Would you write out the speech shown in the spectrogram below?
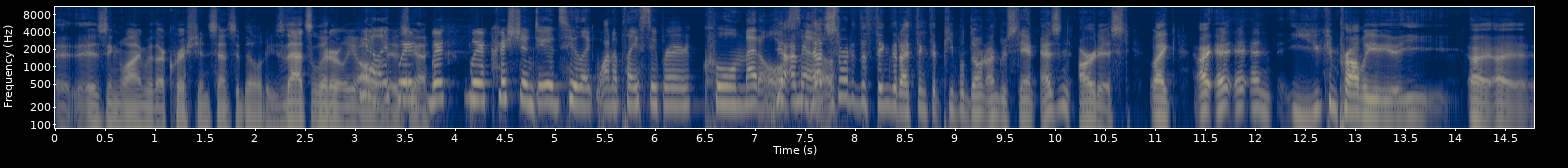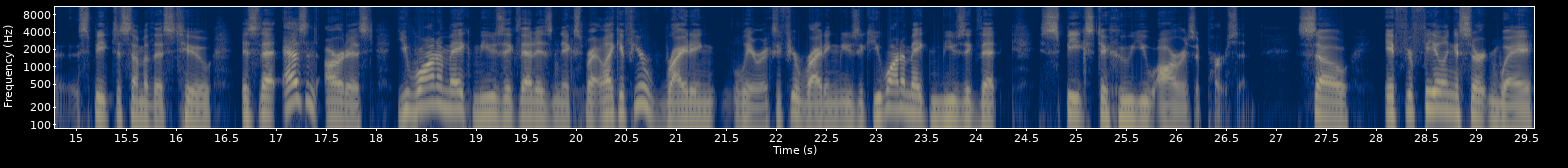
uh, in line with our Christian sensibilities. That's literally all yeah, like is. we're, yeah. we're we're Christian dudes who like want to play super cool metal. Yeah, I mean that's sort of the thing that I think that people don't understand as an artist. Like, I, I and you can probably uh, uh, speak to some of this too. Is that as an artist, you want to make music that is an express. Like, if you're writing lyrics, if you're writing music, you want to make music that speaks to who you are as a person. So, if you're feeling a certain way,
